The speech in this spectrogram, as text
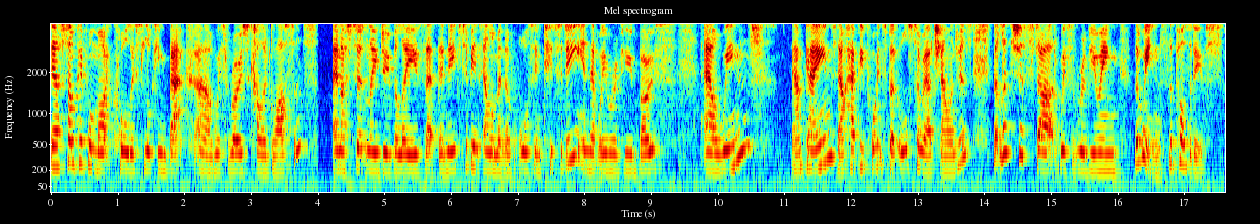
Now, some people might call this looking back uh, with rose coloured glasses. And I certainly do believe that there needs to be an element of authenticity in that we review both our wins, our gains, our happy points, but also our challenges. But let's just start with reviewing the wins, the positives.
